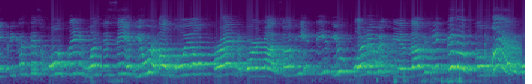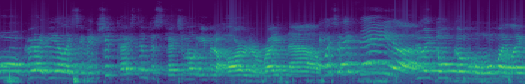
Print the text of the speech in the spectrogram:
mean, because this whole thing was to see if you were a loyal friend or not. So if he sees you flirting with BSM, he's gonna flip. Ooh, good idea, Lexi. Maybe you should text him to sketch him out even harder right now. What should I say? You're like, don't come home. I like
